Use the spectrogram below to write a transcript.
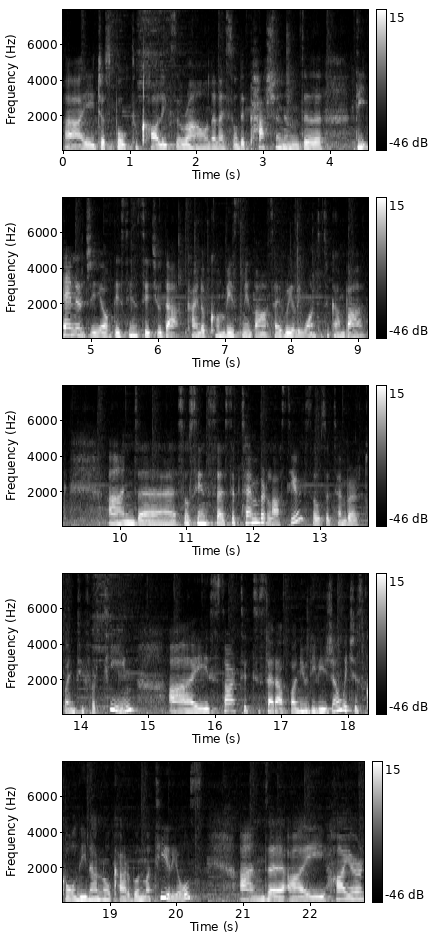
I just spoke to colleagues around and I saw the passion and the, the energy of this institute that kind of convinced me that I really wanted to come back. And uh, so since uh, September last year, so September 2013, I started to set up a new division which is called the Nanocarbon Materials. And uh, I hired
